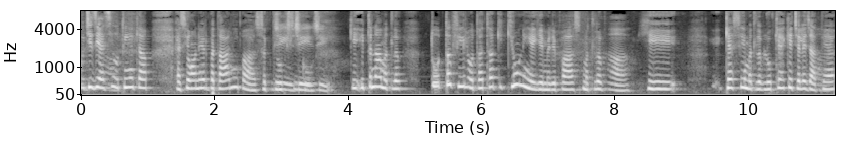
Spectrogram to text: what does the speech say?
कुछ चीज़ें ऐसी होती हैं कि आप ऐसे ऑन एयर बता नहीं पा सकते हो जी, किसी जी, को जी। कि इतना मतलब तो तब फील होता था कि क्यों नहीं है ये मेरे पास? मतलब हाँ। ये कैसे मतलब लोग कह के चले जाते हैं?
